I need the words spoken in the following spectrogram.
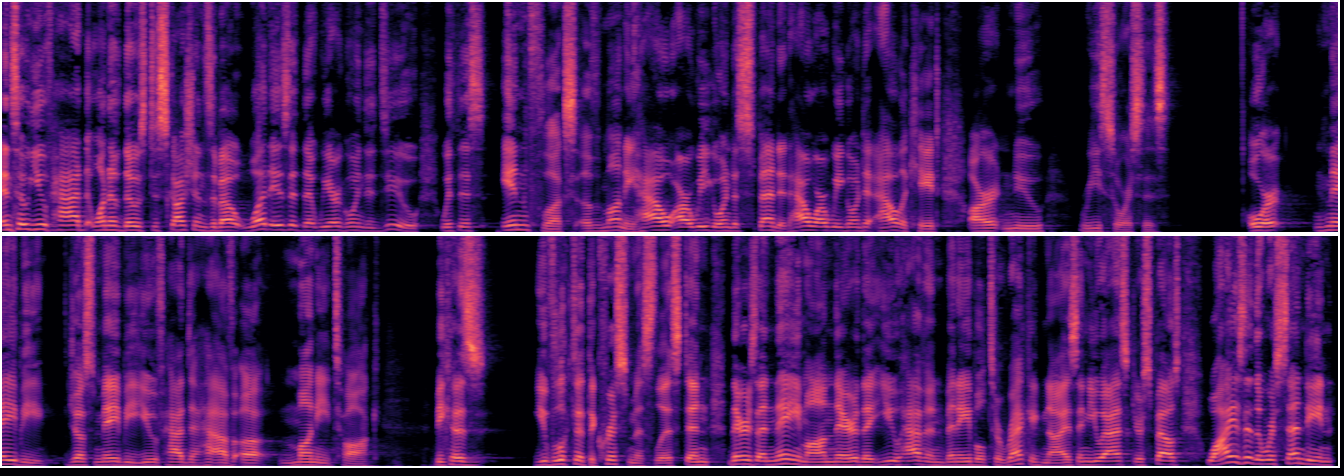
And so you've had one of those discussions about what is it that we are going to do with this influx of money? How are we going to spend it? How are we going to allocate our new resources? Or maybe, just maybe, you've had to have a money talk because You've looked at the Christmas list and there's a name on there that you haven't been able to recognize and you ask your spouse, why is it that we're sending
